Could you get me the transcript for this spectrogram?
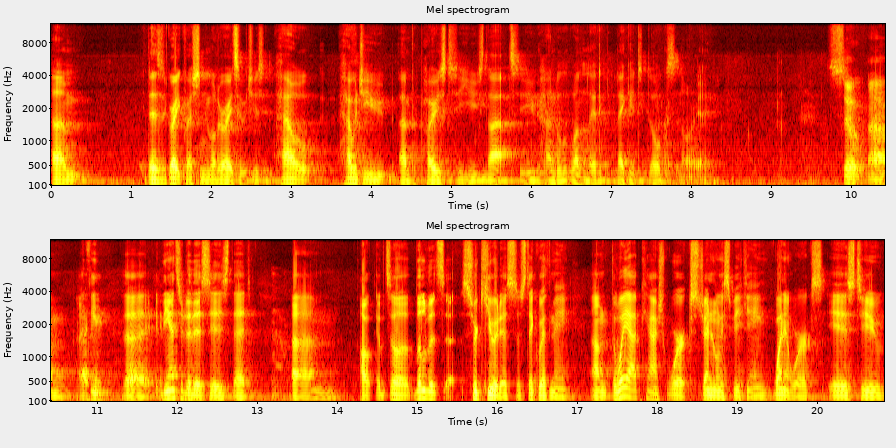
Um, there's a great question moderator, which is how, how would you um, propose to use that to handle the one-legged dog scenario? So um, I think the, the answer to this is that um, it's a little bit circuitous, so stick with me. Um, the way AppCache works, generally speaking, when it works, is to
